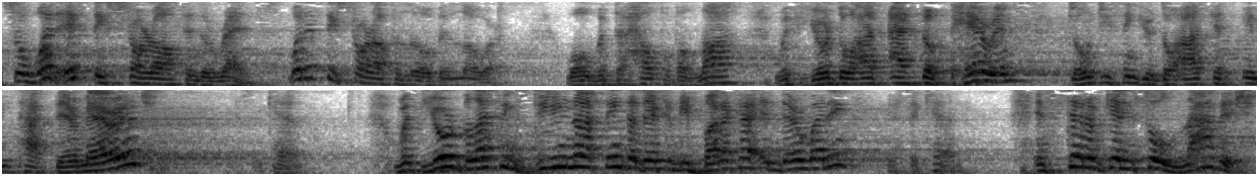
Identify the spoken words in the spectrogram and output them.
So what if they start off in the reds? What if they start off a little bit lower? Well, with the help of Allah, with your du'as as the parents, don't you think your du'as can impact their marriage? Yes, it can. With your blessings, do you not think that there can be barakah in their wedding? Yes, it can. Instead of getting so lavish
